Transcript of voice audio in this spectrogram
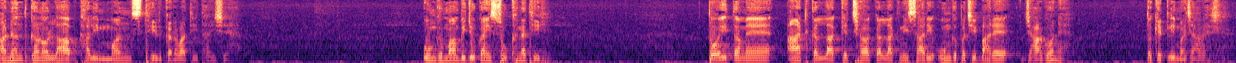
અનંત ગણો લાભ ખાલી મન સ્થિર કરવાથી થાય છે. ઊંઘમાં બીજું કાંઈ સુખ નથી. તોય તમે આઠ કલાક કે છ કલાકની સારી ઊંઘ પછી બારે જાગો ને, તો કેટલી મજા આવે છે.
